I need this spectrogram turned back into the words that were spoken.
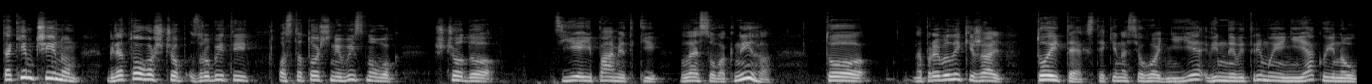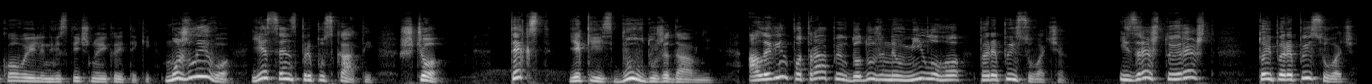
Таким чином, для того, щоб зробити остаточний висновок щодо цієї пам'ятки Влесова книга, то, на превеликий жаль, той текст, який на сьогодні є, він не витримує ніякої наукової лінгвістичної критики. Можливо, є сенс припускати, що текст якийсь був дуже давній, але він потрапив до дуже невмілого переписувача. І зрештою решт, той переписувач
